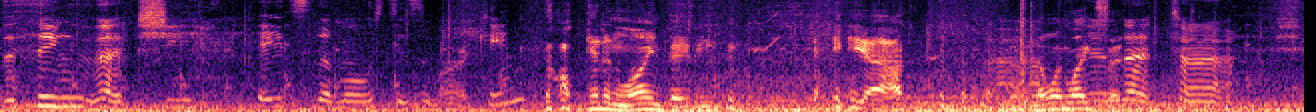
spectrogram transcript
the thing that she hates the most is marking. Oh, get in line, baby. yeah. no one likes and it. that uh, she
